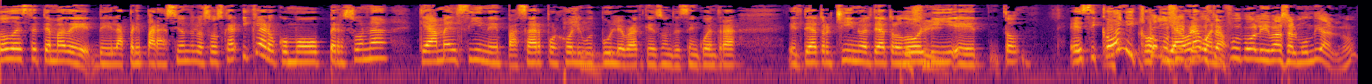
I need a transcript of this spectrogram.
todo este tema de, de, la preparación de los Oscars. Y claro, como persona que ama el cine, pasar por Hollywood Boulevard, que es donde se encuentra el teatro chino, el teatro pues Dolby, es icónico. y ahora, te bueno, el fútbol y vas al mundial, ¿no?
